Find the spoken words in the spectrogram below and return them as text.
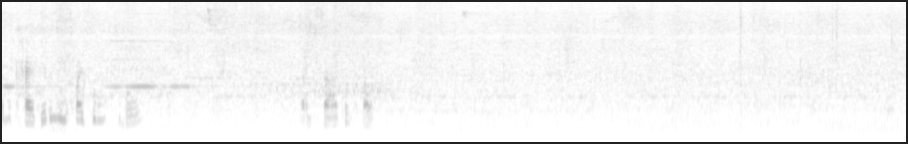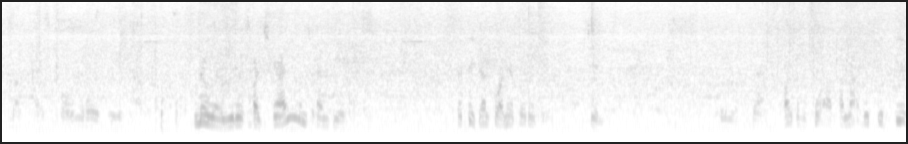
Kalau kaya dia tu main fight pun sebab tak sah tu tau. เหนื่อยวิธีใส่ช้างมันแทนเดียแต่ที่อาจารย์ก่อนเนี่ยตัวเรื่อง ទៀតទៀត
